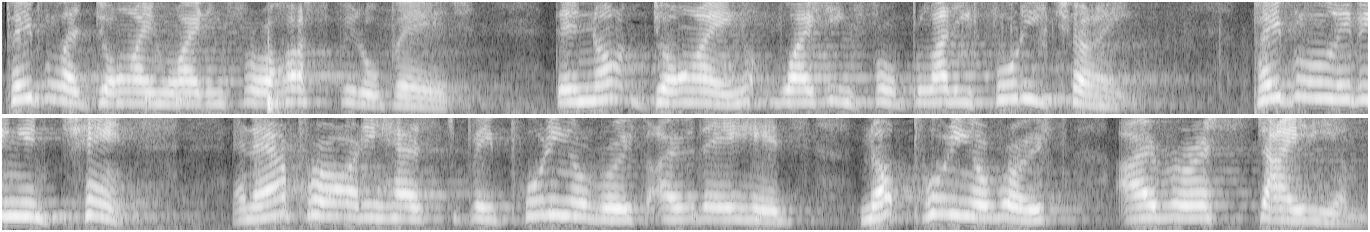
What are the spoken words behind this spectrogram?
People are dying waiting for a hospital bed. They're not dying waiting for a bloody footy team. People are living in tents, and our priority has to be putting a roof over their heads, not putting a roof over a stadium.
